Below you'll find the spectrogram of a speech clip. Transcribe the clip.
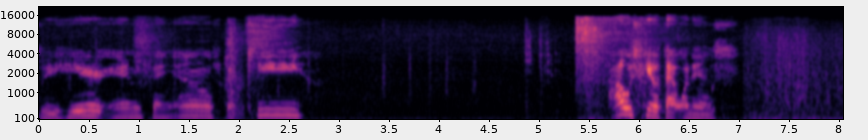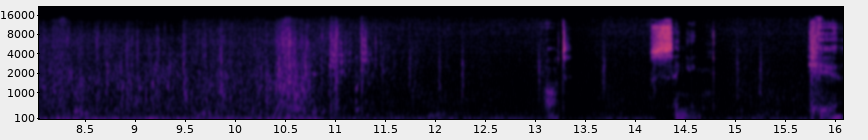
See here, anything else? Got key. I always forget what that one is. What? Singing? Here?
